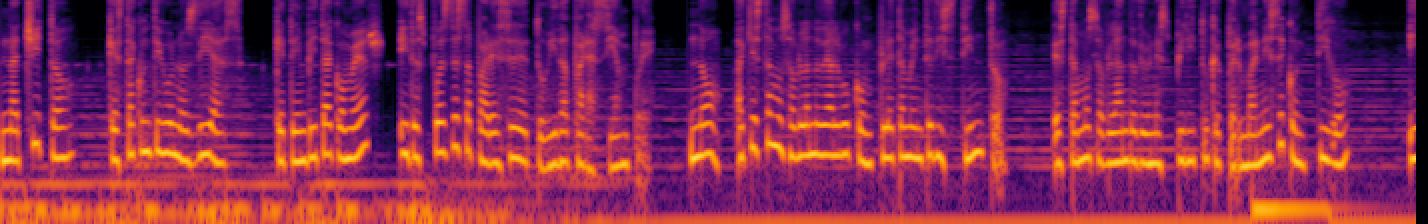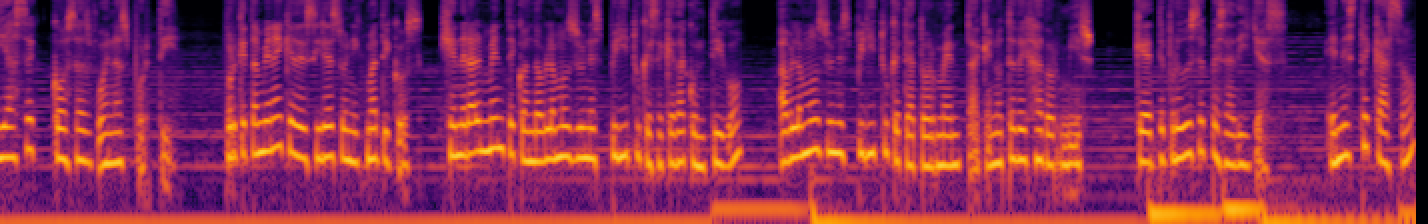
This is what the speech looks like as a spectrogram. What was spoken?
Nachito, que está contigo unos días, que te invita a comer y después desaparece de tu vida para siempre. No, aquí estamos hablando de algo completamente distinto. Estamos hablando de un espíritu que permanece contigo y hace cosas buenas por ti. Porque también hay que decir eso, enigmáticos. Generalmente cuando hablamos de un espíritu que se queda contigo, hablamos de un espíritu que te atormenta, que no te deja dormir, que te produce pesadillas. En este caso,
